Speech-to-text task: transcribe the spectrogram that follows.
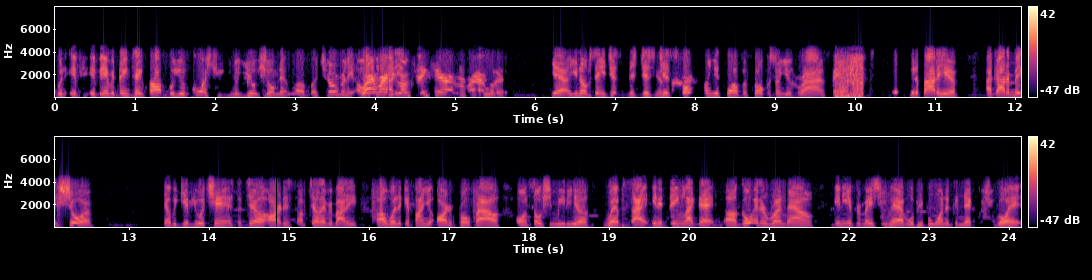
When, if if everything takes off for you, of course you you know you'll show them that love, but you don't really owe right, right. You gonna take care of and ride with it. Yeah, you know what I'm saying? Just just just, Yes, just focus on yourself and focus on your grind, fam. Get up out of here. I got to make sure that we give you a chance to tell artists, uh, tell everybody uh, where they can find your artist profile on social media, website, anything like that. Uh, go ahead and run down any information you have where people want to connect with you. Go ahead.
